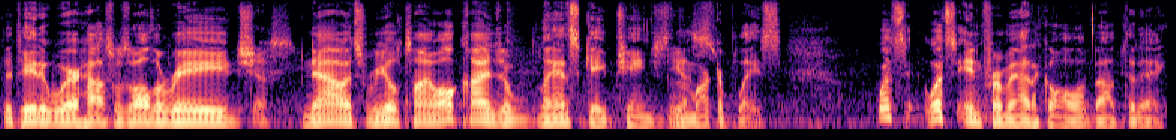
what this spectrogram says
the data warehouse was all the rage, Yes. now it's real time, all kinds of landscape changes in the marketplace. What's, what's Informatica all about today?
